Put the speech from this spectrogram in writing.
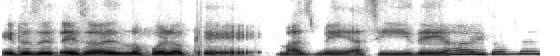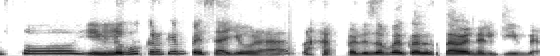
Entonces, eso es lo fue lo que más me así de, ay, ¿dónde estoy? Y luego creo que empecé a llorar, pero eso fue cuando estaba en el kinder.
